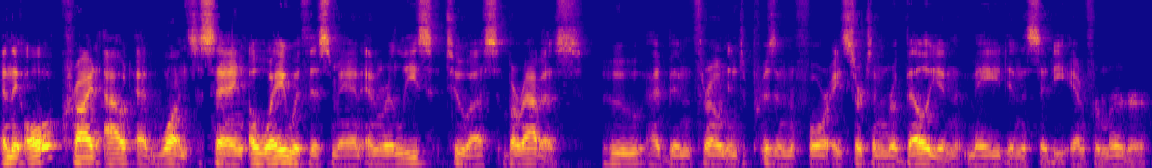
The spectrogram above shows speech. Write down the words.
And they all cried out at once, saying, Away with this man, and release to us Barabbas, who had been thrown into prison for a certain rebellion made in the city and for murder.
